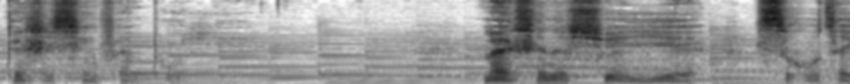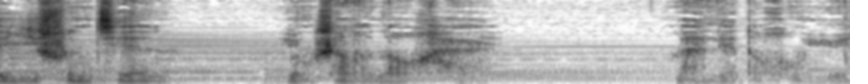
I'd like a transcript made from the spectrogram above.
更是兴奋不已。满身的血液似乎在一瞬间涌上了脑海，满脸的红晕。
